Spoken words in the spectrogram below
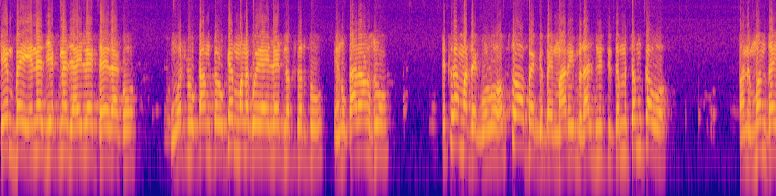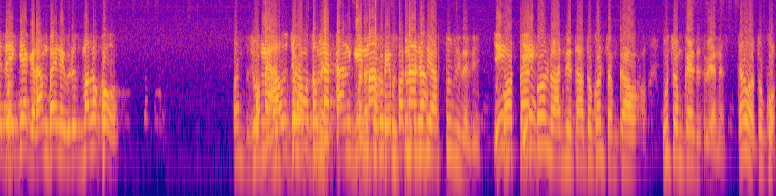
કેમ ભાઈ એને જ એકને જ હાઇલાઇટ થઈ રાખો. હું એટલું કામ કરું કેમ મને કોઈ હાઇલાઇટ નથી કરતું? એનું કારણ શું? એટલા માટે બોલો હપ્તો આપે કે ભાઈ મારી રાજનીતિ તમે ચમકાવો. અને મન થાય તો કે રામભાઈ રામભાઈની વિરુદ્ધમાં લખો. તમે આવજો, હું તમને. ખાનગીમાં પેપર ના પેપરના આપતું બી નથી. કોણ- રાજનેતા તો કોણ ચમકાવો? હું ચમકાઈ દઉં એને. કયો હતો કો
